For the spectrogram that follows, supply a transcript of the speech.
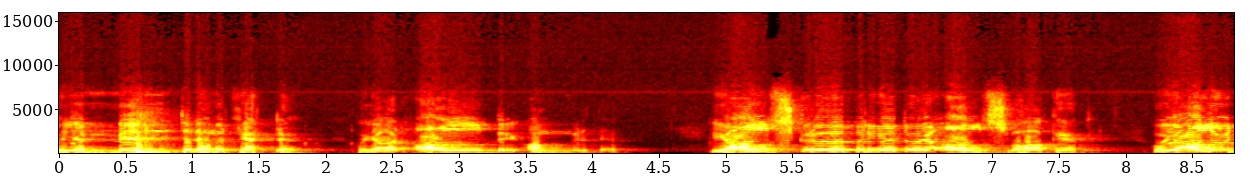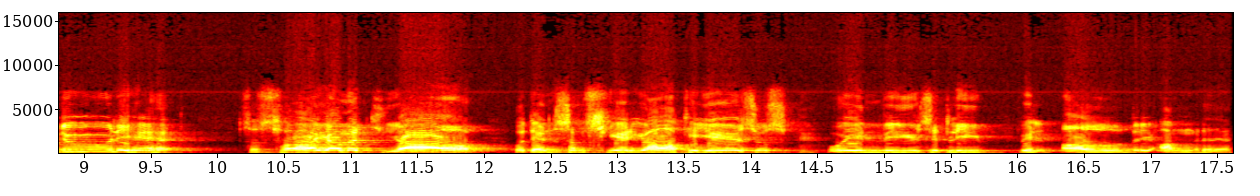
Og jeg mente det av mitt hjerte, og jeg har aldri angret det. I all skrøpelighet og i all svakhet og i all uduelighet så sa jeg mitt ja. Og den som sier ja til Jesus og innvier sitt liv, vil aldri angre det.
